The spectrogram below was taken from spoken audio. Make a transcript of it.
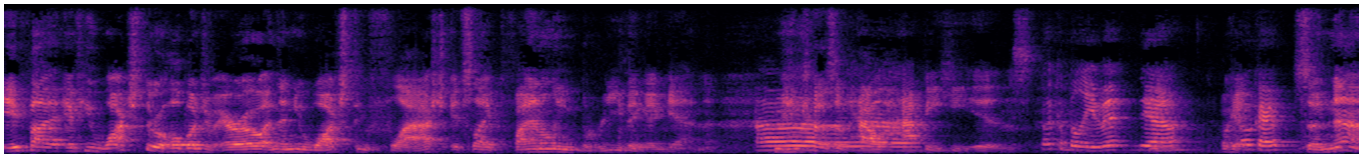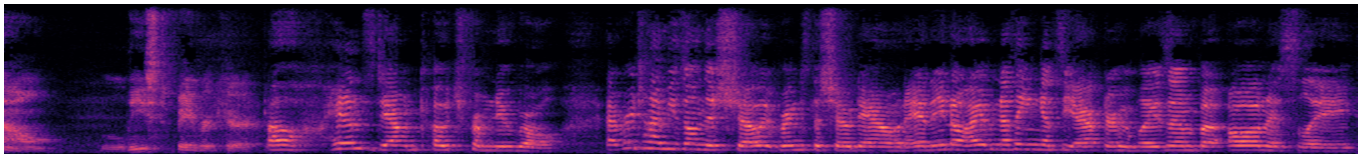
If I if you watch through a whole bunch of Arrow and then you watch through Flash, it's like finally breathing again because Oh, of how happy he is. I can believe it. Yeah. Okay. Okay. So now, least favorite character. Oh, hands down, Coach from New Girl. Every time he's on this show, it brings the show down. And you know, I have nothing against the actor who plays him, but honestly,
